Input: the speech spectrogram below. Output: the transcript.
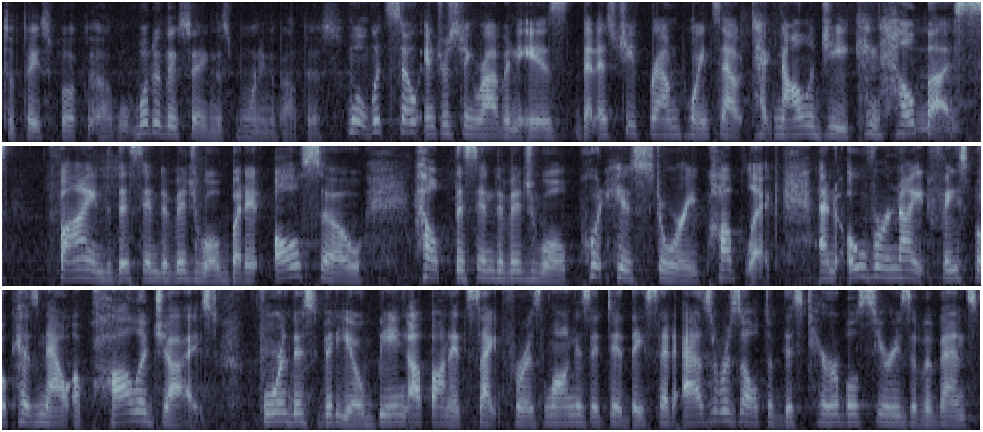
to Facebook, uh, what are they saying this morning about this? Well, what's so interesting, Robin, is that as Chief Brown points out, technology can help mm. us find this individual, but it also helped this individual put his story public. And overnight, Facebook has now apologized for this video being up on its site for as long as it did. They said, as a result of this terrible series of events,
